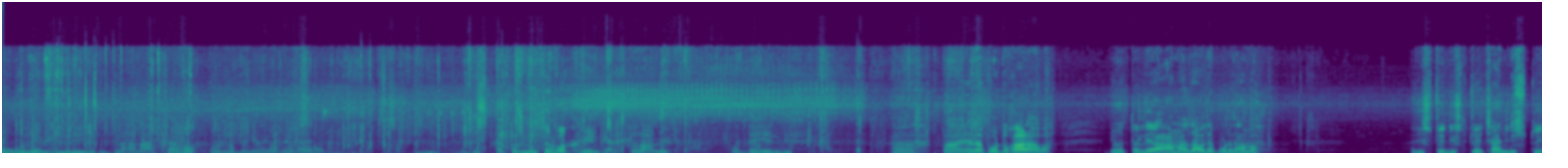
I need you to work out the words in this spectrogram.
ऊन आहे भेंडी. हा? पूर्णपणे आता मी तर बघ भेंडी कसलं झालोय. वॉट द हेल्दी हां पहा ह्याचा फोटो काढा बा ह्यो तर लय आम्हाला जाऊ द्या पुढे थांबा. दिसतोय दिसतोय छान दिसतोय.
